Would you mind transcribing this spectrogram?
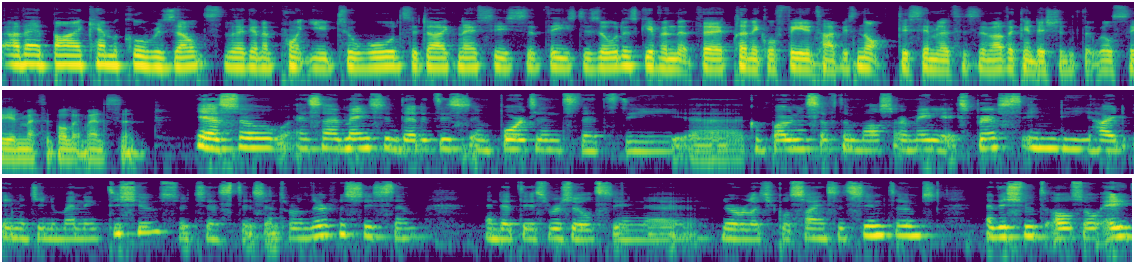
Are there biochemical results that are going to point you towards the diagnosis of these disorders, given that the clinical phenotype is not dissimilar to some other conditions that we'll see in metabolic medicine? Yeah, so as I mentioned, that it is important that the uh, components of the MAS are mainly expressed in the high energy demanding tissues, such as the central nervous system, and that this results in uh, neurological signs and symptoms. And this should also aid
